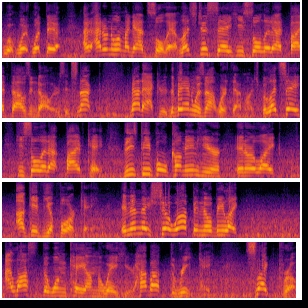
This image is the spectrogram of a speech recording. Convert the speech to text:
what what, what they. I, I don't know what my dad sold at. Let's just say he sold it at five thousand dollars. It's not not accurate. The van was not worth that much. But let's say he sold it at 5K. These people come in here and are like, I'll give you 4K. And then they show up and they'll be like, I lost the 1K on the way here. How about 3K? It's like, bro,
